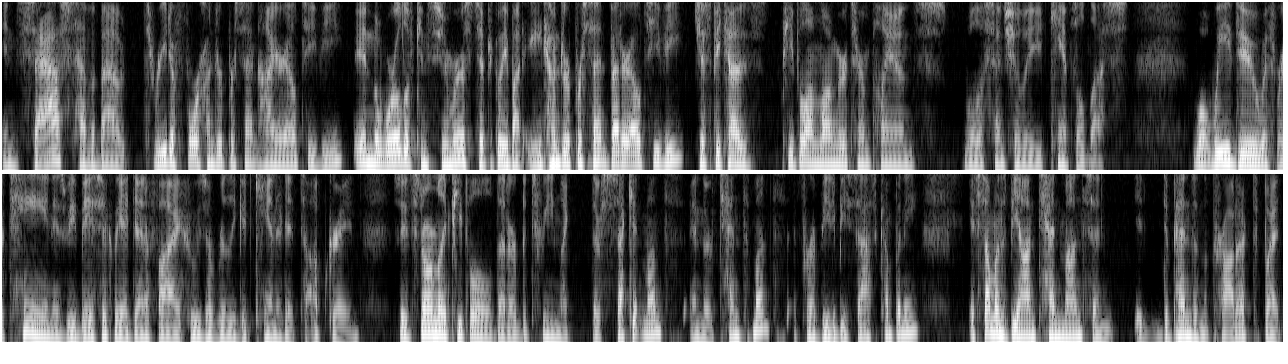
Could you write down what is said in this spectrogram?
in SaaS have about three to 400% higher LTV. In the world of consumers, typically about 800% better LTV, just because people on longer term plans will essentially cancel less. What we do with Retain is we basically identify who's a really good candidate to upgrade. So it's normally people that are between like their second month and their 10th month for a B2B SaaS company. If someone's beyond 10 months, and it depends on the product, but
